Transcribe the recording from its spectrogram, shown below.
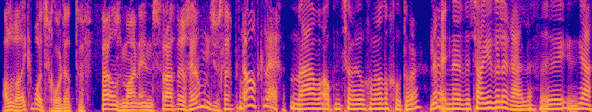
Alhoewel, ik heb ooit gehoord dat de vuilnisman en straatweggers helemaal niet zo slecht betaald krijgen. Nou, maar ook niet zo heel geweldig goed hoor. Nee. En eh, zou je willen ruilen? Eh, ja.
